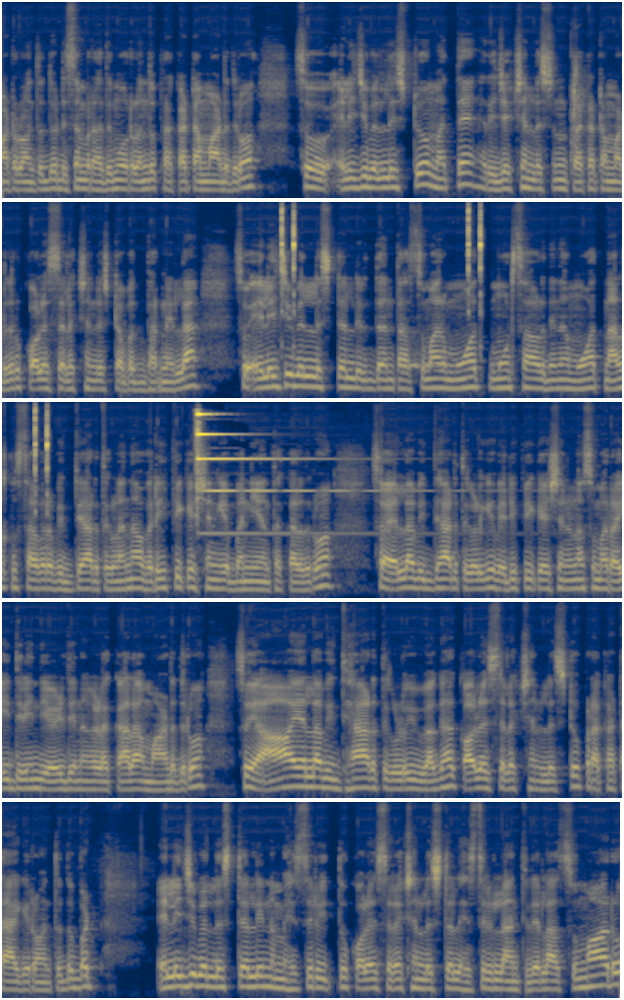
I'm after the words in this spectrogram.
ಮಾಡಿರುವಂಥದ್ದು, ಡಿಸೆಂಬರ್ ಹದಿಮೂರರಂದು ಪ್ರಕಟ ಮಾಡಿದ್ರು. ಸೊ ಎಲಿಜಿಬಲ್ ಲಿಸ್ಟು ಮತ್ತು ರಿಜೆಕ್ಷನ್ ಲಿಸ್ಟನ್ನು ಪ್ರಕಟ ಮಾಡಿದ್ರು. ಕಾಲೇಜ್ ಸೆಲೆಕ್ಷನ್ ಲಿಸ್ಟ್ ಅವತ್ತು ಬರಲಿಲ್ಲ. ಸೊ ಎಲಿಜಿಬಲ್ ಲಿಸ್ಟಲ್ಲಿ ಇದ್ದಂಥ ಸುಮಾರು ಮೂವತ್ತ್ಮೂರು ಸಾವಿರದಿಂದ ಮೂವತ್ತ್ನಾಲ್ಕು ಸಾವಿರ ವಿದ್ಯಾರ್ಥಿಗಳನ್ನು ವೆರಿಫಿಕೇಷನ್ಗೆ ಬನ್ನಿ ಅಂತ ಕರೆದ್ರು. ಸೊ ಎಲ್ಲ ವಿದ್ಯಾರ್ಥಿಗಳಿಗೆ ವೆರಿಫಿಕೇಷನನ್ನು ಸುಮಾರು ಐದರಿಂದ ಏಳು ದಿನಗಳ ಕಾಲ ಮಾಡಿದ್ರು. ಸೊ ಆ ಎಲ್ಲ ವಿದ್ಯಾರ್ಥಿಗಳು ಇವಾಗ ಕಾಲೇಜ್ ಸೆಲೆಕ್ಷನ್ ಲಿಸ್ಟು ಪ್ರಕಟ ಆಗಿರುವಂಥದ್ದು. ಬಟ್ ಎಲಿಜಿಬಲ್ ಲಿಸ್ಟಲ್ಲಿ ನಮ್ಮ ಹೆಸರು ಇತ್ತು ಕಾಲೇಜ್ ಸೆಲೆಕ್ಷನ್ ಲಿಸ್ಟಲ್ಲಿ ಹೆಸರಿಲ್ಲ ಅಂತಿದೆಯಲ್ಲ, ಸುಮಾರು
